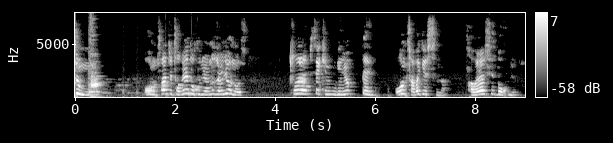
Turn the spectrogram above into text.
Dumunu. Dumunu. Oğlum sadece tavaya dokunuyorsunuz ölüyorsunuz. Sonra bize kim geliyor? Ben. Oğlum tava girsin lan. Tavaya siz dokunuyorsunuz.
